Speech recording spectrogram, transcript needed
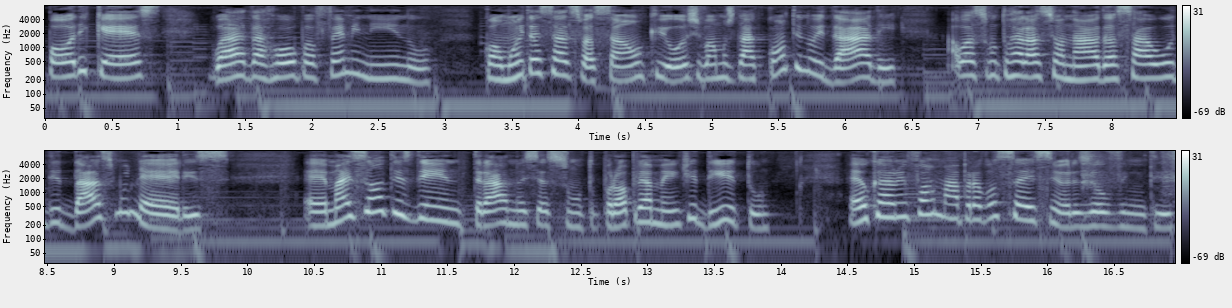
podcast Guarda-roupa Feminino. Com muita satisfação que hoje vamos dar continuidade ao assunto relacionado à saúde das mulheres. É, mas antes de entrar nesse assunto propriamente dito, eu quero informar para vocês, senhores ouvintes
